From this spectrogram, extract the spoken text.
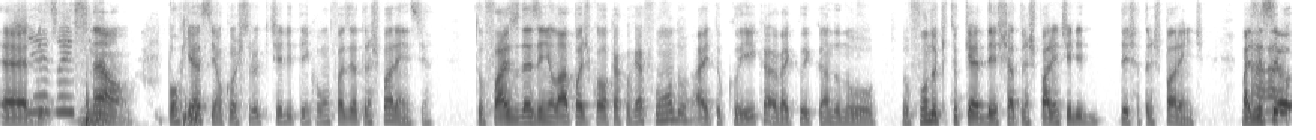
é. Jesus. Não, porque assim, o Construct ele tem como fazer a transparência. Tu faz o desenho lá, pode colocar qualquer fundo, aí tu clica, vai clicando no, no fundo que tu quer deixar transparente, ele deixa transparente. Mas, ah. esse, eu,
